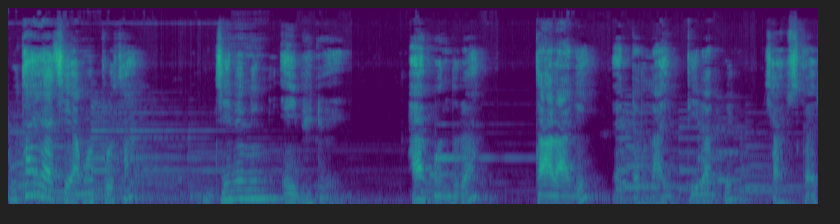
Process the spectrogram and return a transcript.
কোথায় আছে এমন প্রথা? জেনে নিন এই ভিডিওয়ে। হ্যাঁ বন্ধুরা তার আগে একটা লাইক দিয়ে রাখবেন সাবস্ক্রাইব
